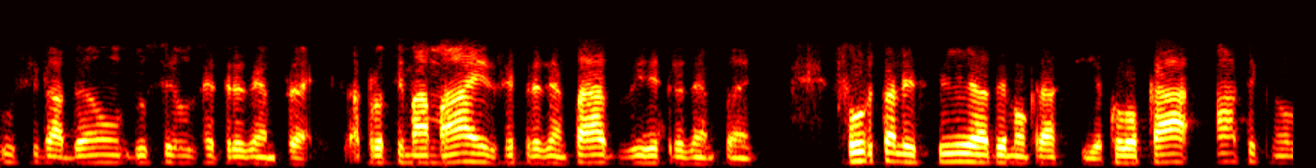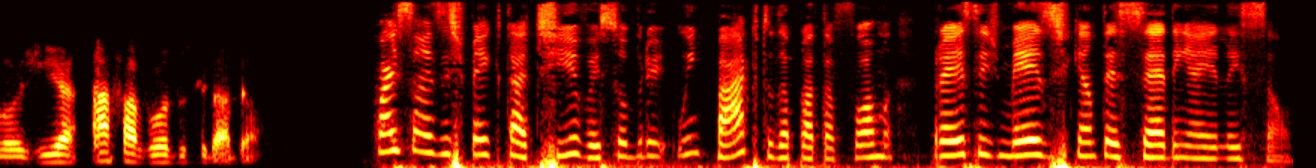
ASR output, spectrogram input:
o cidadão dos seus representantes, aproximar mais representados e representantes, fortalecer a democracia, colocar a tecnologia a favor do cidadão. Quais são as expectativas sobre o impacto da plataforma para esses meses que antecedem a eleição?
